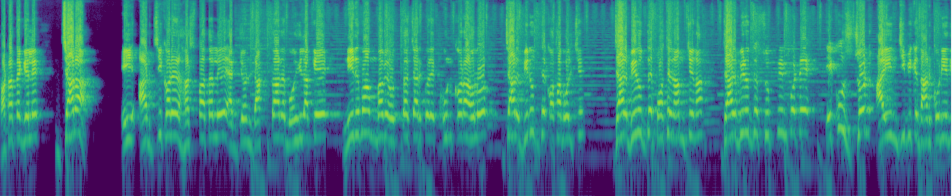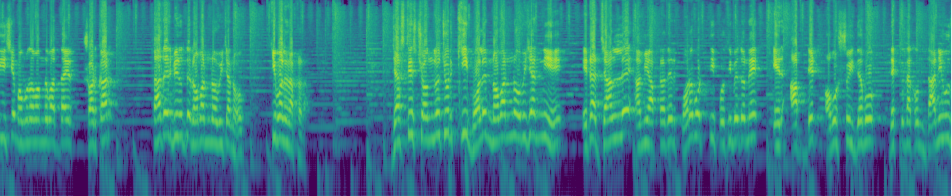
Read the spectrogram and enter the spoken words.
হটাতে গেলে যারা এই আরজি করের হাসপাতালে একজন ডাক্তার মহিলাকে নির্মমভাবে অত্যাচার করে খুন করা হলো, যার বিরুদ্ধে কথা বলছে, যার বিরুদ্ধে পথে নামছে না, যার বিরুদ্ধে সুপ্রিম কোর্টে একুশ জন আইনজীবীকে দাঁড় করিয়ে দিয়েছে মমতা বন্দ্যোপাধ্যায়ের সরকার। তাদের বিরুদ্ধে নবান্ন অভিযান হোক। কি বলেন আপনারা? জাস্টিস চন্দ্রচূড় কি বলেন নবান্ন অভিযান নিয়ে? এটা জানলে আমি আপনাদের পরবর্তী প্রতিবেদনে এর আপডেট অবশ্যই দেব। দেখতে থাকুন দা নিউজ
